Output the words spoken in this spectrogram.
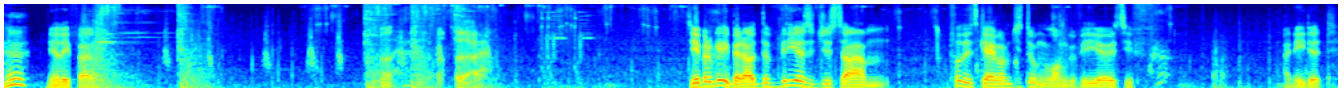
nearly fell. Yeah, but I'm getting better. The videos are just, um, for this game, I'm just doing longer videos if I need it.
